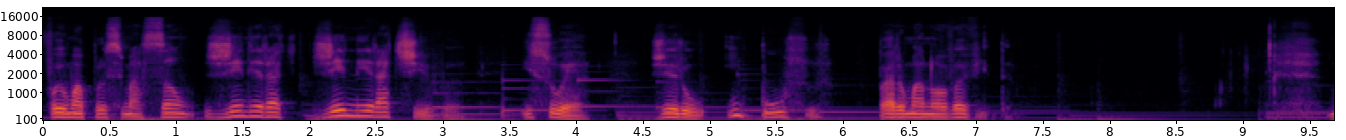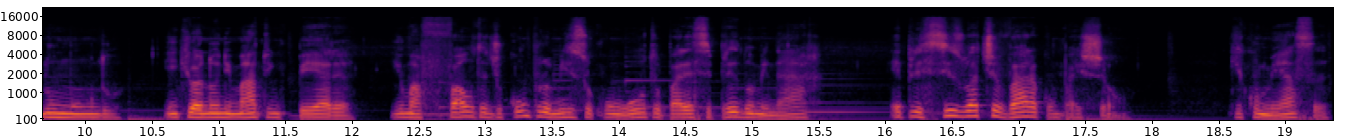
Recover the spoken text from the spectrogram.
Foi uma aproximação genera generativa, isso é, gerou impulsos para uma nova vida. Num mundo em que o anonimato impera e uma falta de compromisso com o outro parece predominar, é preciso ativar a compaixão, que começa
